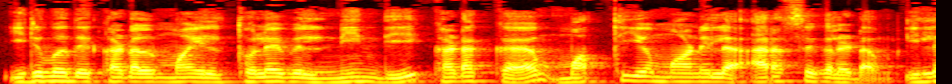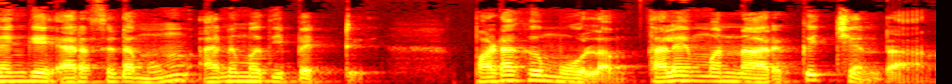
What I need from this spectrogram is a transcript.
இருபது கடல் மைல் தொலைவில் நீந்தி கடக்க மத்திய மாநில அரசுகளிடம் இலங்கை அரசிடமும் அனுமதி பெற்று படகு மூலம் தலைமன்னாருக்கு சென்றார்.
